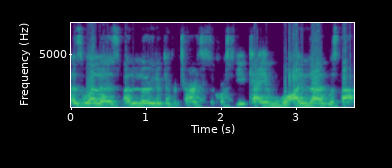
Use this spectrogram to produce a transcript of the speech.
as well as a load of different charities across the UK. And what I learned was that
